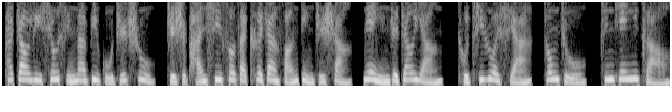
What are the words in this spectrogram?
他照例修行那辟谷之术，只是盘膝坐在客栈房顶之上，面迎着朝阳，吐气若霞。宗主，今天一早，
